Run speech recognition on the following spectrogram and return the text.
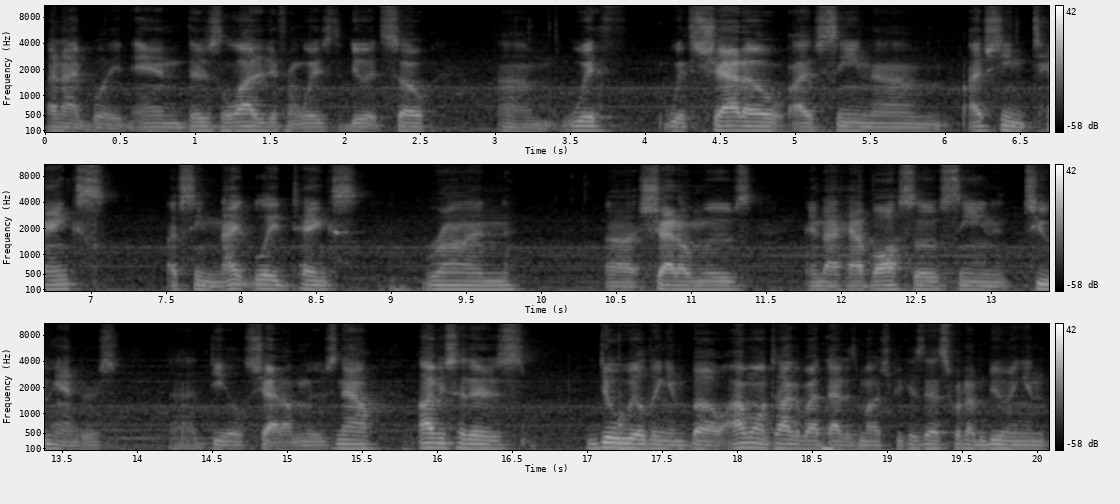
a Nightblade, and there's a lot of different ways to do it. So um, with with Shadow, I've seen um, I've seen tanks, I've seen Nightblade tanks run uh, Shadow moves, and I have also seen two-handers uh, deal Shadow moves. Now, obviously, there's dual wielding and bow. I won't talk about that as much because that's what I'm doing, and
